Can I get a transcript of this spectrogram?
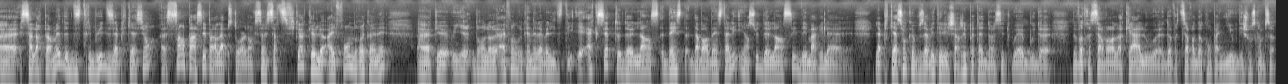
euh, ça leur permet de distribuer des applications euh, sans passer par l'App Store. Donc, c'est un certificat que le iPhone reconnaît, que, dont le iPhone reconnaît la validité et accepte d'abord d'installer et ensuite de lancer, démarrer l'application que vous avez téléchargée peut-être d'un site web ou de, de, votre serveur local ou de votre serveur de compagnie ou des choses comme ça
